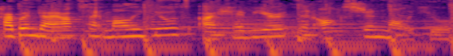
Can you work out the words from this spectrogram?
carbon dioxide molecules are heavier than oxygen molecules.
